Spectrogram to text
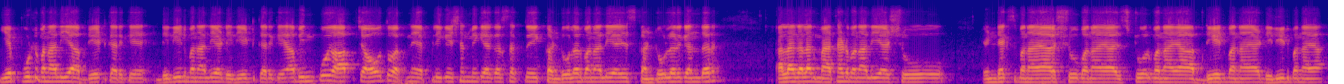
ये पुट बना लिया अपडेट करके डिलीट बना लिया डिलीट करके, अब इनको आप चाहो तो अपने एप्लीकेशन में क्या कर सकते हो, एक कंट्रोलर बना लिया, इस कंट्रोलर के अंदर अलग अलग मेथड बना लिया शो इंडेक्स बनाया शो बनाया स्टोर बनाया अपडेट बनाया डिलीट बनाया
